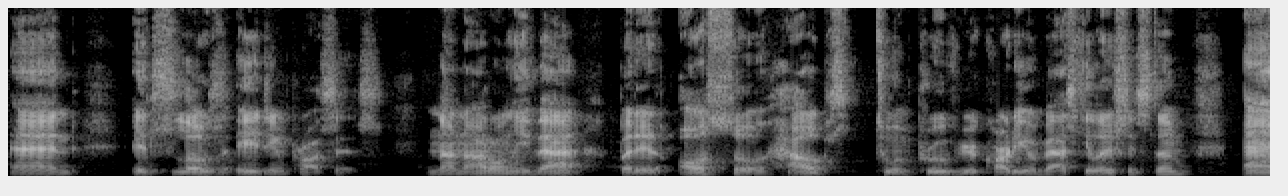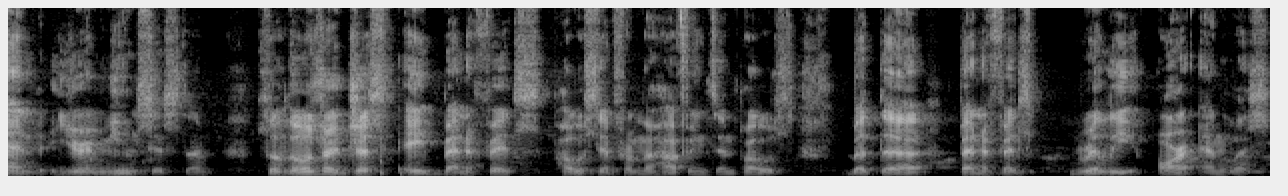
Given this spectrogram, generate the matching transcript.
and it slows the aging process. Now, not only that, but it also helps to improve your cardiovascular system and your immune system. So, those are just eight benefits posted from the Huffington Post, but the benefits really are endless.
